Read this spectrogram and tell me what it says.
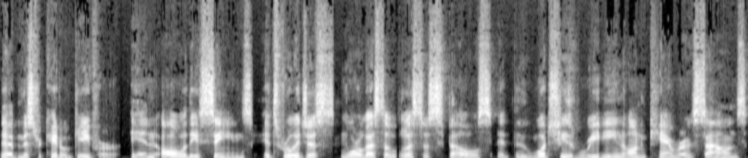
that Mr. Cato gave her in all of these scenes. It's really just more or less a list of spells. It, what she's reading on camera sounds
